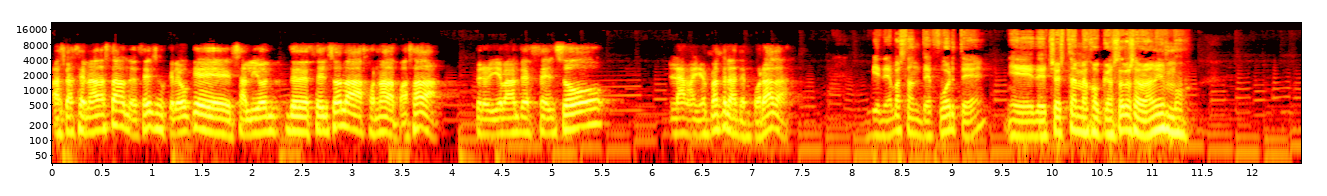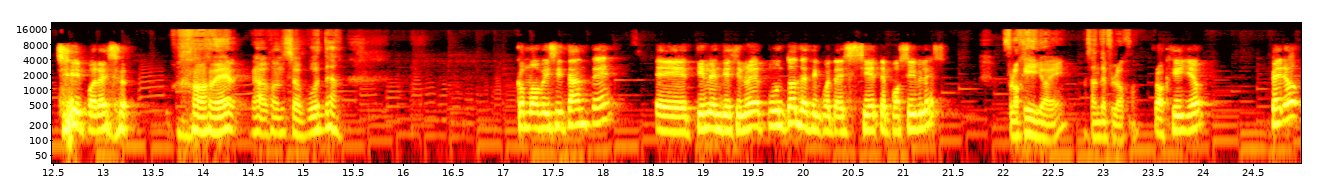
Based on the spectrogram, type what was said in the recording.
hasta hace nada estaba en descenso. Creo que salió de descenso la jornada pasada, pero lleva en descenso la mayor parte de la temporada. Viene bastante fuerte, ¿eh? Eh, De hecho, está mejor que nosotros ahora mismo. Sí, por eso. Joder, cago en su puta. Como visitante, eh, tienen 19 puntos de 57 posibles, Flojillo, ¿eh? Bastante flojo. flojillo. Pero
